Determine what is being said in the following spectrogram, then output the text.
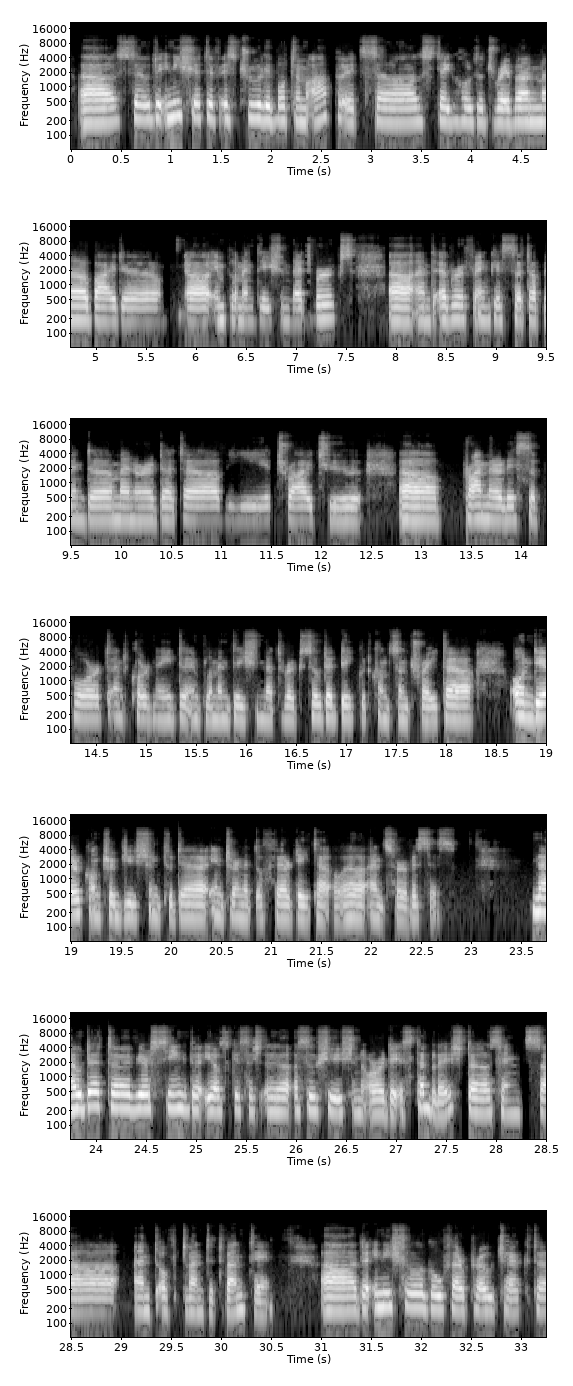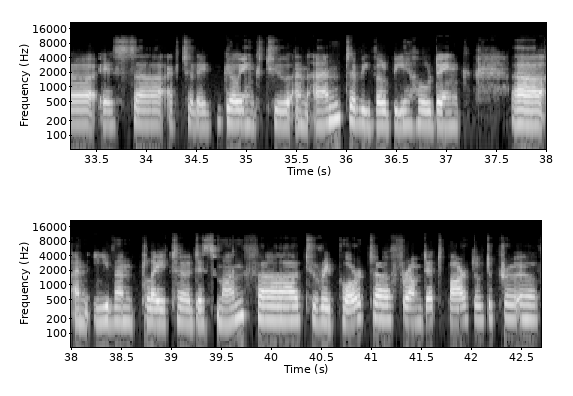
Uh, so the initiative is truly bottom up. It's uh, stakeholder driven uh, by the uh, implementation networks uh, and everything is set up in the manner that uh, we try to primarily support and coordinate the implementation network so that they could concentrate uh, on their contribution to the Internet of Fair data uh, and services. Now that uh, we are seeing the EOSCE uh, association already established uh, since uh, end of 2020, uh, the initial GoFair project uh, is actually going to an end. We will be holding an event later this month to report from that part of the pro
